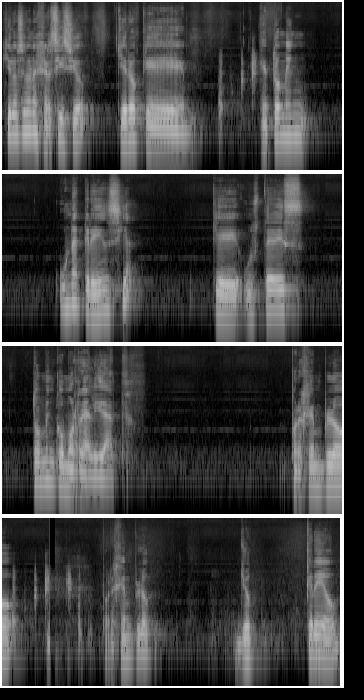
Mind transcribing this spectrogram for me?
Quiero hacer un ejercicio. Quiero que, que tomen una creencia que ustedes tomen como realidad. Por ejemplo, por ejemplo, yo creo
